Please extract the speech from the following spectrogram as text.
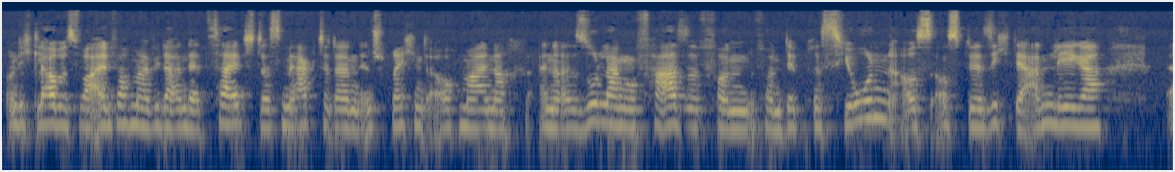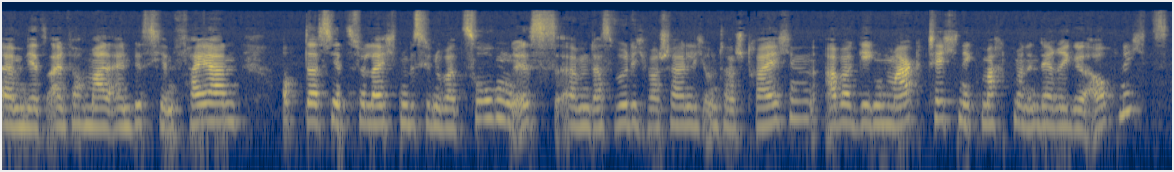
Und ich glaube, es war einfach mal wieder an der Zeit, dass Märkte dann entsprechend auch mal nach einer so langen Phase von, von Depression aus, aus der Sicht der Anleger ähm, jetzt einfach mal ein bisschen feiern. Ob das jetzt vielleicht ein bisschen überzogen ist, ähm, das würde ich wahrscheinlich unterstreichen. Aber gegen Markttechnik macht man in der Regel auch nichts.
